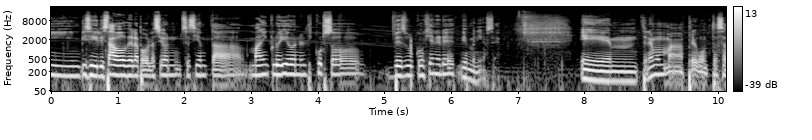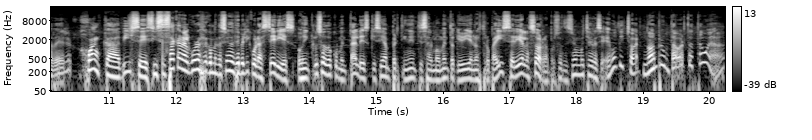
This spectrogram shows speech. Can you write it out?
invisibilizado de la población se sienta más incluido en el discurso de sus congéneres, bienvenido sea. Eh, tenemos más preguntas. A ver, Juanca dice: Si se sacan algunas recomendaciones de películas, series o incluso documentales que sean pertinentes al momento que vive en nuestro país, sería la zorra. Por su atención, muchas gracias. Hemos dicho, nos han preguntado harto esta weá.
